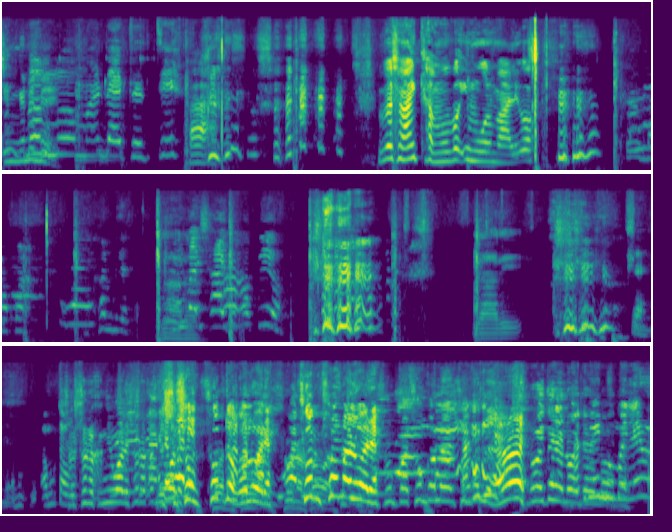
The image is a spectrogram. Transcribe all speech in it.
tingnan me. Mama da tadi? kamo ba imor mali o. Mama. Kamre. Imai sai ko pio. Yari. Susun kang iwali, susun kang iwali. Susun, susun ka luwari. Susun, susun ka luwari. Susun ka, susun ka luwari. Susun ka luwari. Loy dere, loy dere. Nung malero.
